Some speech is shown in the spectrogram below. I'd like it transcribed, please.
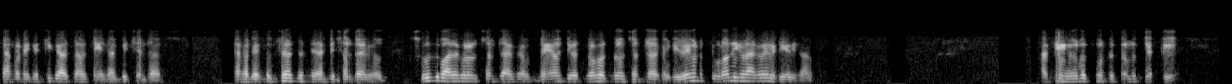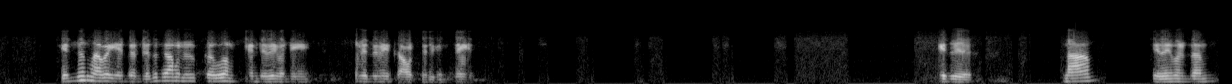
தங்களுடைய கெட்டிக்காலத்தை நம்பி சென்றார். தங்களுடைய புத்தாந்தத்தை நம்பி சென்றார்கள். சூதுவாதங்களுடன் சென்றார்கள். மேலஞ்சிய துரோகத்துடன் சென்றார்கள். இறைவனுக்கு விரோதிகளாகவே வெளியேறினார்கள். அத்தியம் இருபத்தி ஒன்று தொண்ணூத்தி எட்டு இன்னும் அவை என்று நெருங்காமல் இருக்கவும் என் இறைவனை புனிதனை காவல் தெரிகின்றேன். இது நாம் இறைவனிடம்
